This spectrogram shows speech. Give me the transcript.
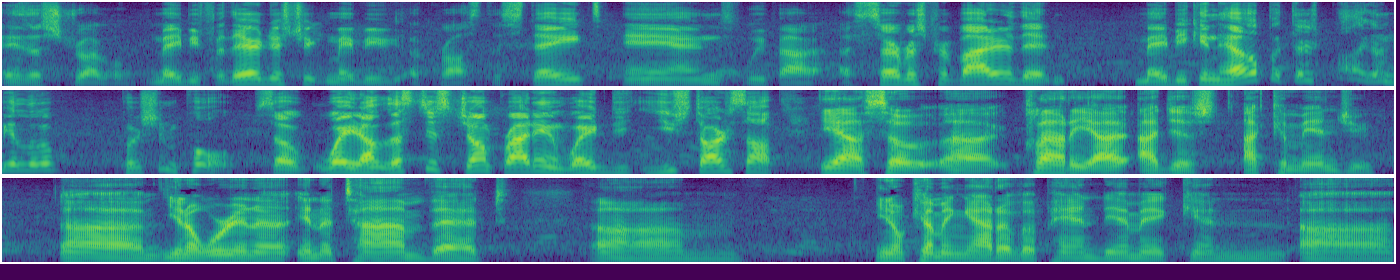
is a struggle, maybe for their district, maybe across the state. And we've got a service provider that maybe can help, but there's probably going to be a little push and pull. So wait, let's just jump right in. Wade, you start us off. Yeah. So uh, Claudia, I, I, just I commend you. Um, you know, we're in a in a time that, um, you know, coming out of a pandemic and uh,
